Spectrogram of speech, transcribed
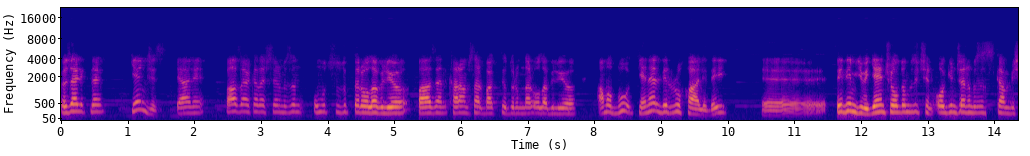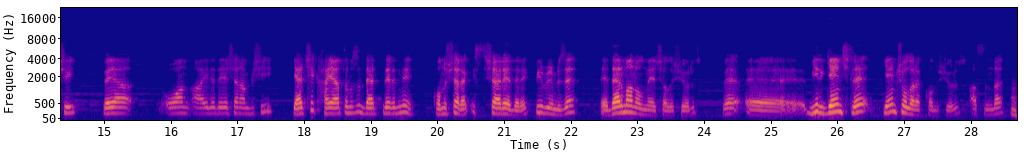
Özellikle genciz. Yani bazı arkadaşlarımızın umutsuzlukları olabiliyor. Bazen karamsar baktığı durumlar olabiliyor. Ama bu genel bir ruh hali değil. Ee, dediğim gibi genç olduğumuz için o gün canımızı sıkan bir şey veya o an ailede yaşanan bir şey gerçek hayatımızın dertlerini konuşarak, istişare ederek birbirimize e, derman olmaya çalışıyoruz ve e, bir gençle genç olarak konuşuyoruz. Aslında hı hı.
